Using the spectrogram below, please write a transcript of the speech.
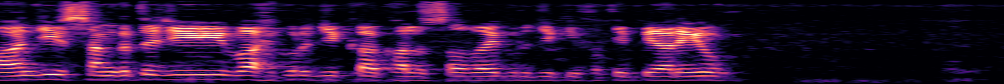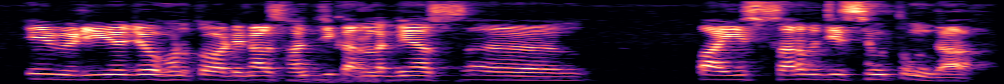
ਹਾਂਜੀ, ਸੰਗਤ ਜੀ, ਵਾਹਿਗੁਰੂ ਜੀ ਕਾ ਖਾਲਸਾ, ਵਾਹਿਗੁਰੂ ਜੀ ਕੀ ਫਤਿਹ ਪਿਆਰਿਓ। ਇਹ ਵੀਡੀਓ ਜੋ ਹੁਣ ਤੁਹਾਡੇ ਨਾਲ ਸਾਂਝੀ ਕਰਨ ਲੱਗੇ ਹਾਂ, ਸ- ਭਾਈ ਸਰਬਜੀਤ ਸਿੰਘ ਧੁੰਦਾ।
